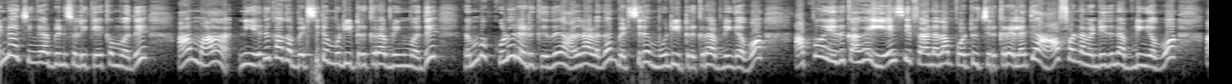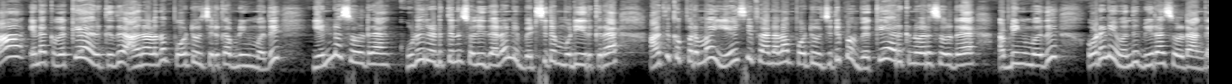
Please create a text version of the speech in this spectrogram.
என்னாச்சுங்க அப்படின்னு சொல்லி கேட்கும்போது ஆமாம் நீ எதுக்காக பெட்ஷீட்டை மூடிட்டு இருக்கிற அப்படிங்கும்போது ரொம்ப குளிர் எடுக்குது. அதனால தான் பெட்ஷீட்டை மூடிட்டு இருக்கிற அப்படிங்கவும் அப்போ எதுக்காக ஏசி ஃபேனெல்லாம் போட்டு வச்சிருக்கிற எல்லாத்தையும் ஆஃப் பண்ண வேண்டியதுன்னு அப்படிங்கவும் ஆ எனக்கு வெக்கையாக இருக்குது அதனால தான் போட்டு வச்சிருக்க. அப்படிங்கும்போது என்ன சொல்கிற குளிர் எடுத்துன்னு சொல்லி தானே நீ பெட்ஷீட்டை மூடி இருக்கிற? அதுக்கப்புறமா ஏசி ஃபேனெல்லாம் போட்டு வச்சுட்டு இப்போ வெக்கையாக இருக்குன்னு வர சொல்கிற அப்படிங்கும்போது உடனே வந்து வீரா சொல்கிறாங்க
